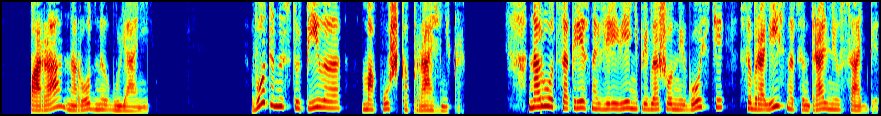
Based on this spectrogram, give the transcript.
— пора народных гуляний. Вот и наступила макушка праздника. Народ с окрестных деревень и приглашенные гости собрались на центральной усадьбе.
